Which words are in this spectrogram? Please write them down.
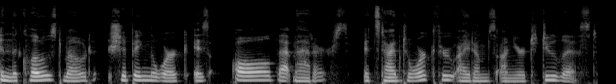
In the closed mode, shipping the work is all that matters. It's time to work through items on your to do list.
